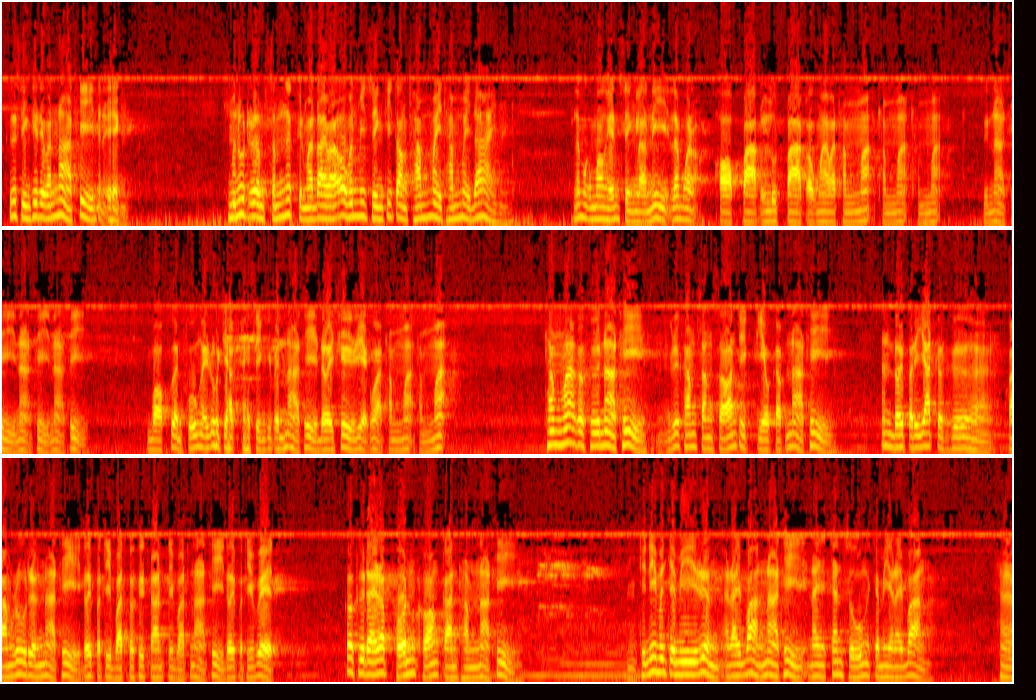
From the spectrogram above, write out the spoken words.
คือสิ่งที่เรียกว่าหน้าที่นั่นเอง มนุษย์เริ่มสำนึกขึ้นมาได้ว่า โอ้มันมีสิ่งที่ต้องทำไม่ทำไม่ได้นะแล้วมันก็มองเห็นสิ่งเหล่านี้ แล้วมันออกปากหลุดปากออกมาว่าธรรมะธรรมะธรรมะ คือหน้าที่หน้าที่หน้าที่ บอกเพื่อนฝูงให้รู้จักในสิ่งที่เป็นหน้าที่ โดยชื่อเรียกว่าธรรมะธรรมะธรรมะก็คือหน้าที่หรือคำสั่งสอนที่เกี่ยวกับหน้าที่นั่นโดยปริยัติก็คือความรู้เรื่องหน้าที่ โดยปฏิบัติก็คือการปฏิบัติหน้าที่ โดยปฏิเวทก็คือได้รับผลของการทำหน้าที่ ทีนี้มันจะมีเรื่องอะไรบ้างหน้าที่ในชั้นสูงจะมีอะไรบ้าง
